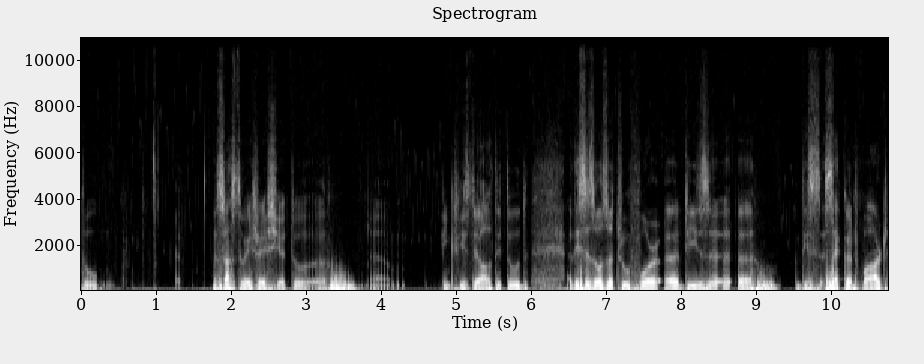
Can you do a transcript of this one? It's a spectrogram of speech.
to the thrust to weight ratio to um, increase the altitude. this is also true for these this second part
